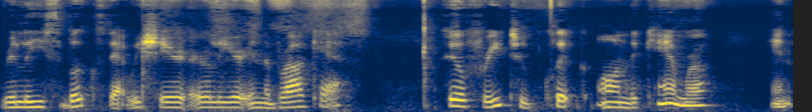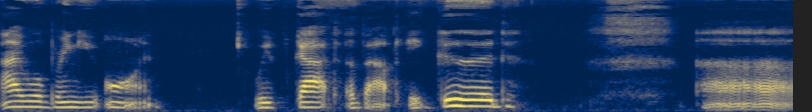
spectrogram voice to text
release books that we shared earlier in the broadcast, feel free to click on the camera and I will bring you on. We've got about a good uh,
